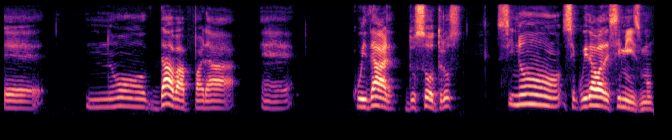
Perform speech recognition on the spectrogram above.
eh, não dava para eh, cuidar dos outros se não se cuidava de si mesmo.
